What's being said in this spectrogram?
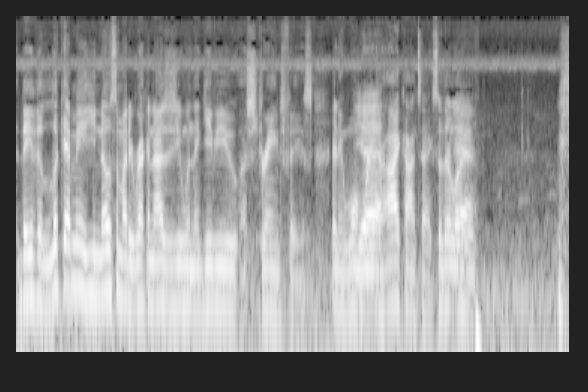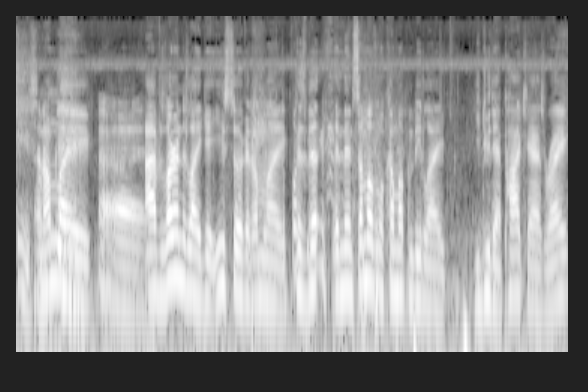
they either look at me, you know, somebody recognizes you when they give you a strange face and they won't break your eye contact. So they're like, I see you and I'm like, Uh, I've learned to like get used to it. Cause I'm like, cause the, and then some of them will come up and be like. You do that podcast, right?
